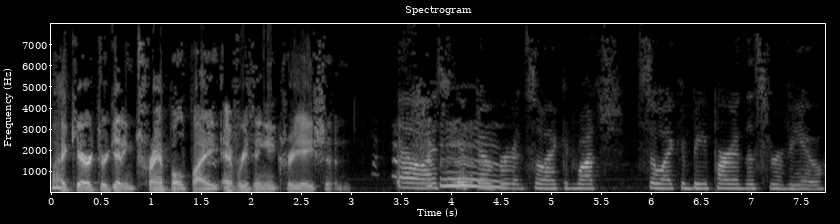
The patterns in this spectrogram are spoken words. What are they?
my character getting trampled by everything in creation. Oh, I skipped over it so I could watch, so I could be part of this review.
